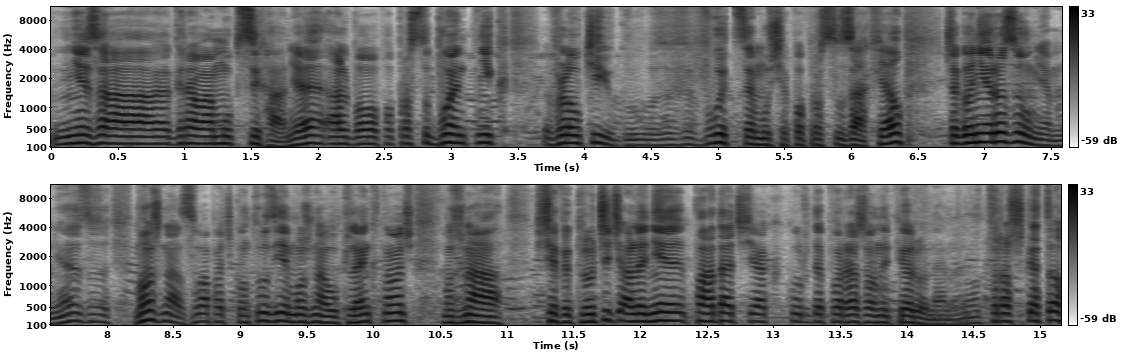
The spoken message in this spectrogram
nie zagrała mu psycha, nie? Albo po prostu błędnik w low kicku, w łydce mu się po prostu zachwiał, czego nie rozumiem, nie? Można złapać kontuzję, można uklęknąć, można się wykluczyć, ale nie padać jak, kurde, porażony piorunem. No troszkę to,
